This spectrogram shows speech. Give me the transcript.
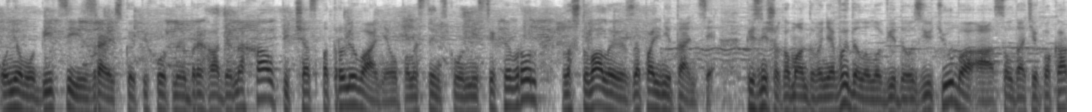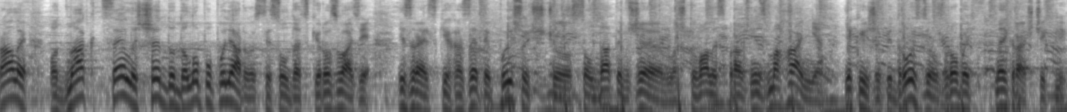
У ньому бійці ізраїльської піхотної бригади Нахал під час патрулювання у палестинському місті Хеврон влаштували запальні танці. Пізніше командування видалило відео з Ютуба, а солдатів покарали. Однак це лише додало популярності солдатській розвазі. Ізраїльські газети пишуть, що солдати вже влаштували справжні змагання. Який же підрозділ зробить найкращий кліп?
